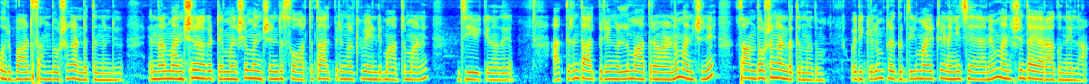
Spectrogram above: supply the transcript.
ഒരുപാട് സന്തോഷം കണ്ടെത്തുന്നുണ്ട്. എന്നാൽ മനുഷ്യനാകട്ടെ മനുഷ്യൻ മനുഷ്യന്റെ സ്വാർത്ഥ താല്പര്യങ്ങൾക്ക് വേണ്ടി മാത്രമാണ് ജീവിക്കുന്നത്. അത്തരം താല്പര്യങ്ങളിൽ മാത്രമാണ് മനുഷ്യന് സന്തോഷം കണ്ടെത്തുന്നതും. ഒരിക്കലും പ്രകൃതിയുമായിട്ട് ഇണങ്ങിച്ചേരാനും മനുഷ്യൻ തയ്യാറാകുന്നില്ല.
